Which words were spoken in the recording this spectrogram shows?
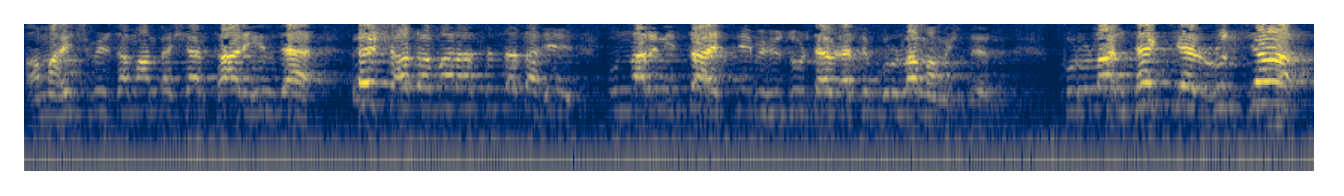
Ama hiçbir zaman beşer tarihinde beş adam arasında dahi bunların iddia ettiği bir huzur devleti kurulamamıştır. Kurulan tek yer Rusya,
